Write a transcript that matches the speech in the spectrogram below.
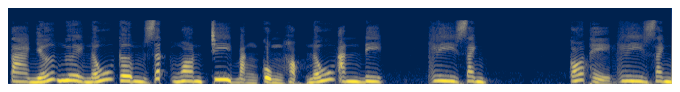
Ta nhớ ngươi nấu cơm rất ngon chi bằng cùng học nấu ăn đi, ghi danh. Có thể ghi danh.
